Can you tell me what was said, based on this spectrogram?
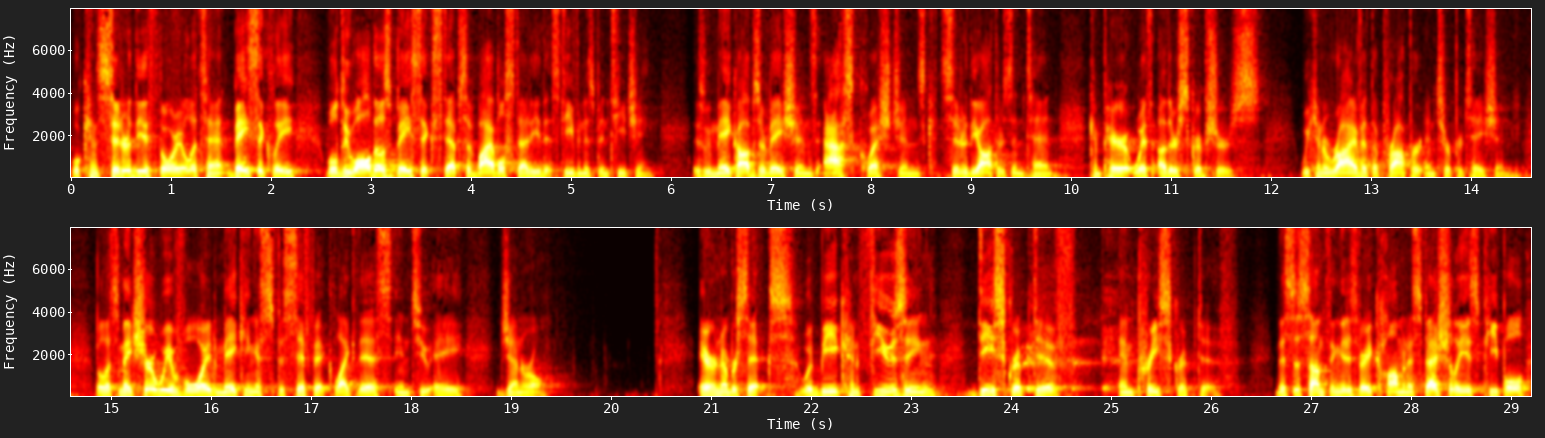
We'll consider the authorial intent. Basically, we'll do all those basic steps of Bible study that Stephen has been teaching. As we make observations, ask questions, consider the author's intent, compare it with other scriptures, we can arrive at the proper interpretation. But let's make sure we avoid making a specific like this into a general. Error number six would be confusing descriptive and prescriptive. This is something that is very common, especially as people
